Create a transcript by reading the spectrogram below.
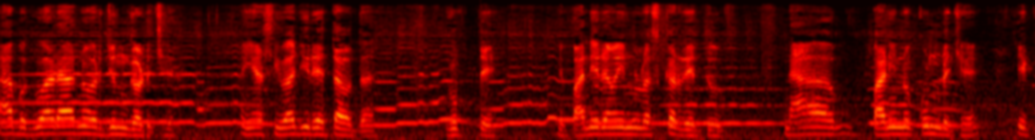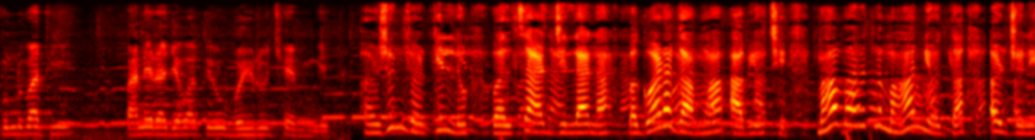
આ બગવાડાનો અર્જુનગઢ છે. અહીંયા શિવાજી રહેતા હતા, ગુપ્તે. ને પાનેરાઈનું લશ્કર રહેતું. ને આ પાણીનો કુંડ છે. એ કુંડમાંથી પાનેરા જવાતું એવું ભર્યું છે એમ કે. અર્જુનગઢ કિલ્લો વલસાડ જિલ્લાના બગવાડા ગામમાં આવ્યો છે. મહાભારતના મહાન યોદ્ધા અર્જુને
